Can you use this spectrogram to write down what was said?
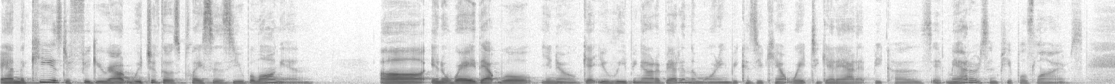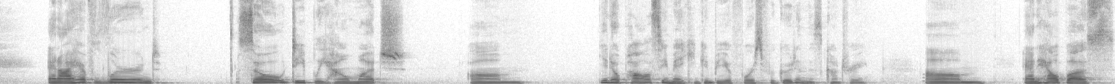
And the key is to figure out which of those places you belong in. Uh, in a way that will, you know, get you leaping out of bed in the morning because you can't wait to get at it because it matters in people's lives. And I have learned so deeply how much, um, you know, policymaking can be a force for good in this country um, and help us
